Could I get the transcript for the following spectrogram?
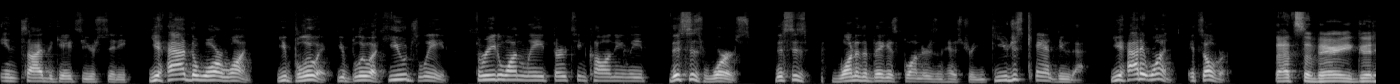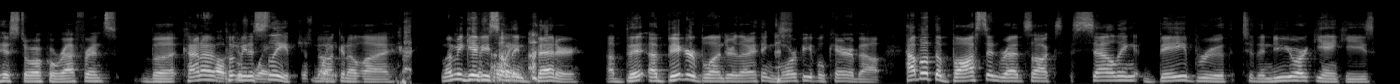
inside the gates of your city. You had the war won. You blew it. You blew a huge lead. Three to one lead, 13 colony lead. This is worse. This is one of the biggest blunders in history. You just can't do that. You had it won. It's over. That's a very good historical reference, but kind of Oh, put me to wait. sleep. Just not wait. gonna lie. Let me give you something better. A bit a bigger blunder that I think more people care about. How about the Boston Red Sox selling Babe Ruth to the New York Yankees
